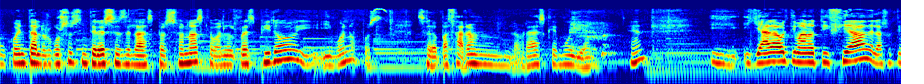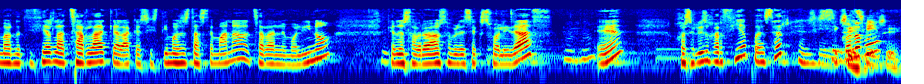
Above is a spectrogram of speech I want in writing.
en cuenta los gustos e intereses de las personas que van el respiro y, y bueno, pues se lo pasaron, la verdad es que muy bien. ¿eh? Y, y ya la última noticia, de las últimas noticias, la charla que a la que asistimos esta semana, la charla en el Molino, que nos hablaron sobre sexualidad. ¿eh? José Luis García, ¿puede ser? El psicólogo. Sí, sí.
